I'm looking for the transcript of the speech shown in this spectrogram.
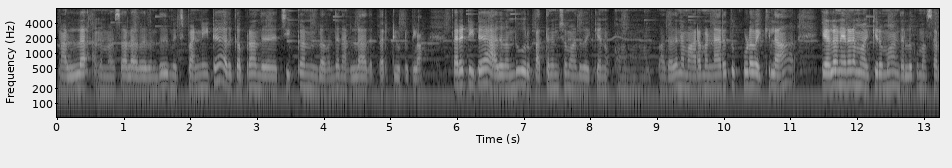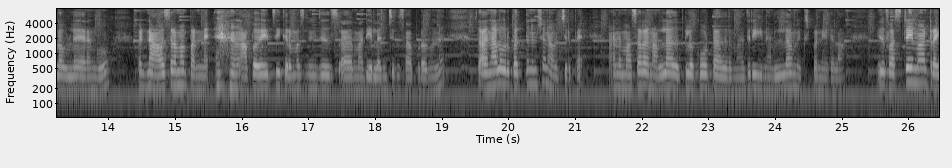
நல்லா அந்த மசாலாவை வந்து மிக்ஸ் பண்ணிவிட்டு அதுக்கப்புறம் அந்த சிக்கனில் வந்து நல்லா அதை பரட்டி விட்டுக்கலாம். பரட்டிட்டு அதை வந்து ஒரு பத்து நிமிஷமாவது வைக்கணும். அதாவது நம்ம அரை மணி நேரத்துக்கு கூட வைக்கலாம். எவ்வளோ நேரம் நம்ம வைக்கிறோமோ அந்தளவுக்கு மசாலா உள்ளே இறங்கும். பட் நான் அவசரமாக பண்ணேன். அப்போவே சீக்கிரமாக செஞ்சு சா மதியம் லஞ்சுக்கு சாப்பிடணும்னு. ஸோ அதனால் ஒரு பத்து நிமிஷம் நான் வச்சுருப்பேன். அந்த மசாலா நல்லா அதுக்குள்ளே கோட் ஆகுற மாதிரி நல்லா மிக்ஸ் பண்ணிடலாம். இது ஃபஸ்ட் டைமாக ட்ரை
